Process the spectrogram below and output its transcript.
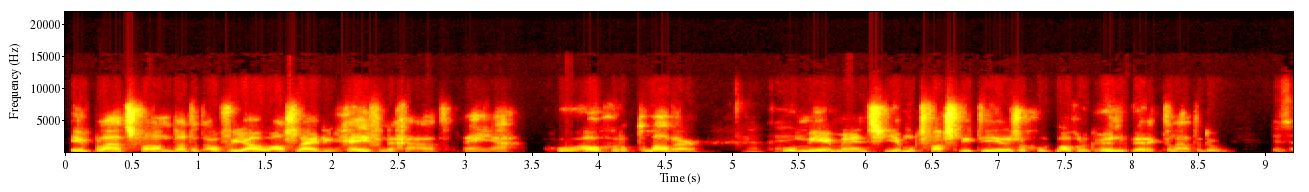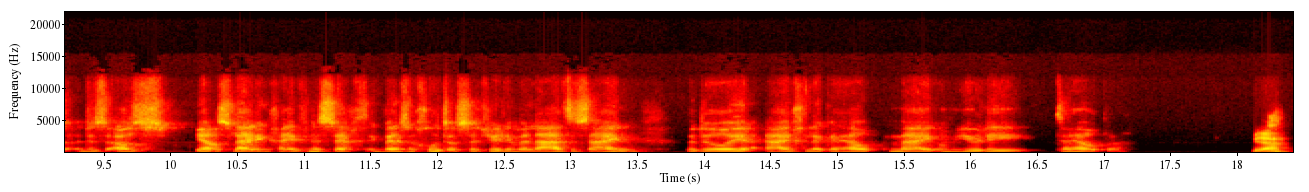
In plaats van dat het over jou als leidinggevende gaat. Nee ja, hoe hoger op de ladder, hoe meer mensen je moet faciliteren zo goed mogelijk hun werk te laten doen. Dus, dus als je als leidinggevende zegt, ik ben zo goed als dat jullie me laten zijn, bedoel je eigenlijk help mij om jullie te helpen? Ja.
